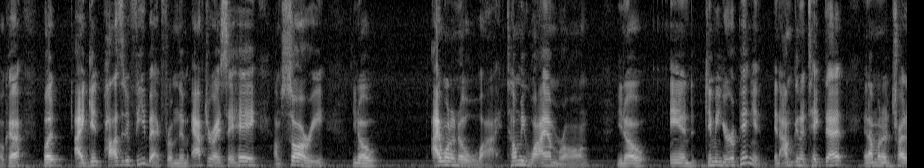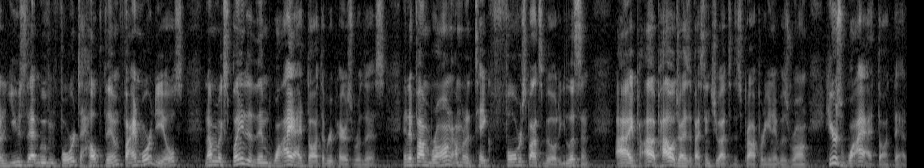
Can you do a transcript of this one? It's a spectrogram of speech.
Okay? But I get positive feedback from them after I say, "Hey, I'm sorry." You know, I want to know why. Tell me why I'm wrong, you know, and give me your opinion. And I'm to take that and I'm going to try to use that moving forward to help them find more deals. And I'm going to explain to them why I thought the repairs were this. And if I'm wrong, I'm going to take full responsibility. Listen, I, I apologize if I sent you out to this property and it was wrong. Here's why I thought that.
